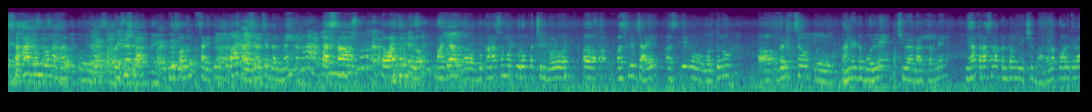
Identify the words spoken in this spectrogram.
सहा दोन दोन हजार पंचवीसला दुपारून साडेतीन हजारच्या दरम्यान पाच सहा टवाळकर मुलं माझ्या दुकानासमोर पूर्व पश्चिम रोडवर अ, चाळे असलेलं वर्तणूक गलिच्छ घाणेरडं बोलणे शिव्यागाळ करणे ह्या त्रासाला कंटाळून एकशे बाराला कॉल केला.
